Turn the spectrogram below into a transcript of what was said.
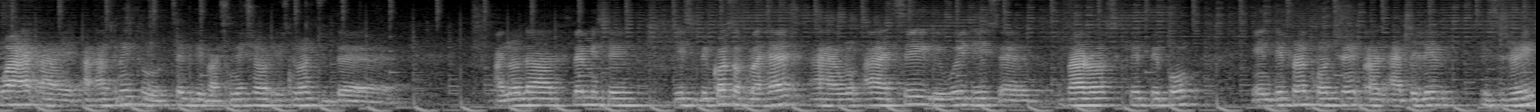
why I, I agreed to take the vaccination is not the another, let me say, it's because of my health. I, I see the way this uh, virus kills people in different countries and I believe it's real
